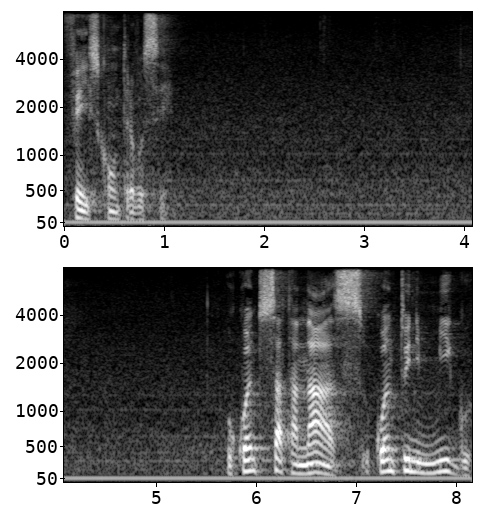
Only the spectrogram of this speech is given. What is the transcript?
fez contra você? O quanto Satanás, o quanto o inimigo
